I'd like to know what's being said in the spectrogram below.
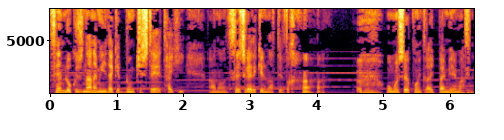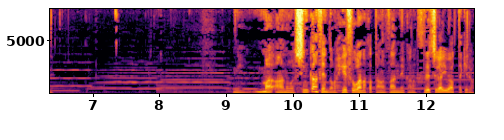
1067mm だけ分岐して対比、あの、すれ違いできるようになっているとか 面白いポイントがいっぱい見えますね。ね、まあ、あの、新幹線との並走がなかったのは残念かな。すれ違いはあったけど。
